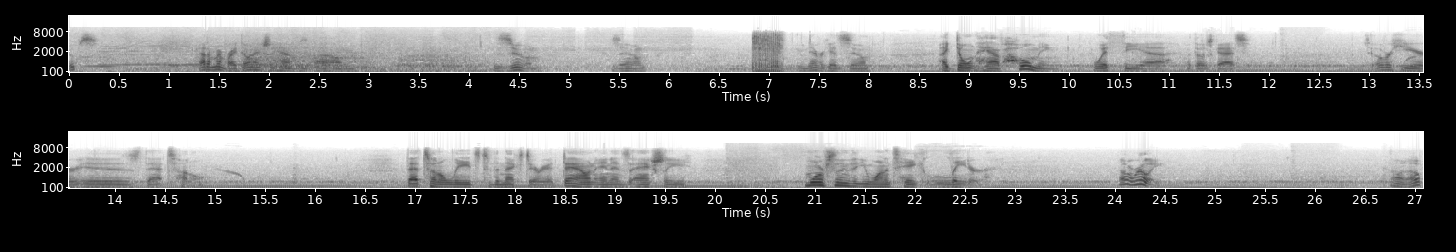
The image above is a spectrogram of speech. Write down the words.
Oops. Gotta remember, I don't actually have um, zoom. Zoom. You never get zoom. I don't have homing with the uh, with those guys. So over here is that tunnel. That tunnel leads to the next area down, and it's actually more of something that you want to take later. Oh, really? Oh, nope.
